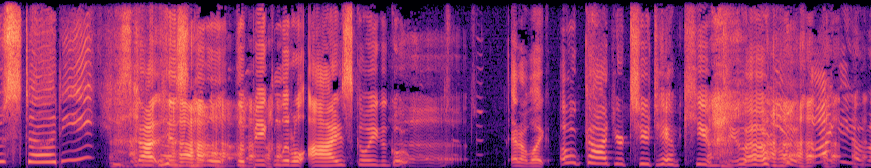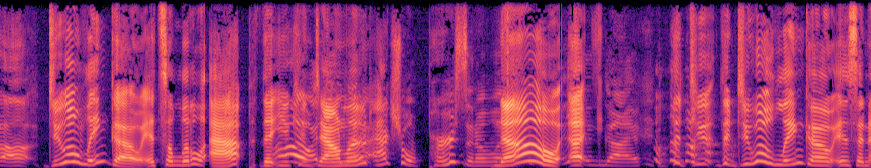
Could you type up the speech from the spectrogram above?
"Will study?" He's got his little, the big little eyes going and go. And I'm like, oh God, you're too damn cute, Duo. talking about? Duolingo. It's a little app that you Oh, can meant download. An actual person. I'm like, No, uh, this guy. the du- the Duolingo is an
